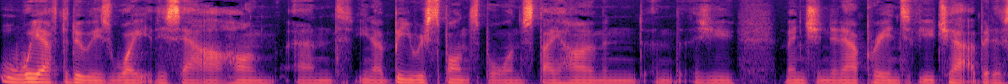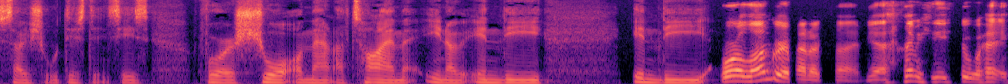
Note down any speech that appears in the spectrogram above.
all we have to do is wait this out at home and you know be responsible and stay home. And, and as you mentioned in our pre-interview chat a bit of social distances for a short amount of time you know in the in the or a longer amount of time. Yeah, I mean either way.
